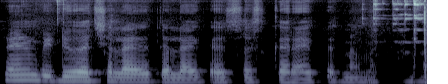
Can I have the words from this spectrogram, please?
फ्रेंड, वीडियो अच्छा लगे तो लाइक और सब्सक्राइब करना मत भूलना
